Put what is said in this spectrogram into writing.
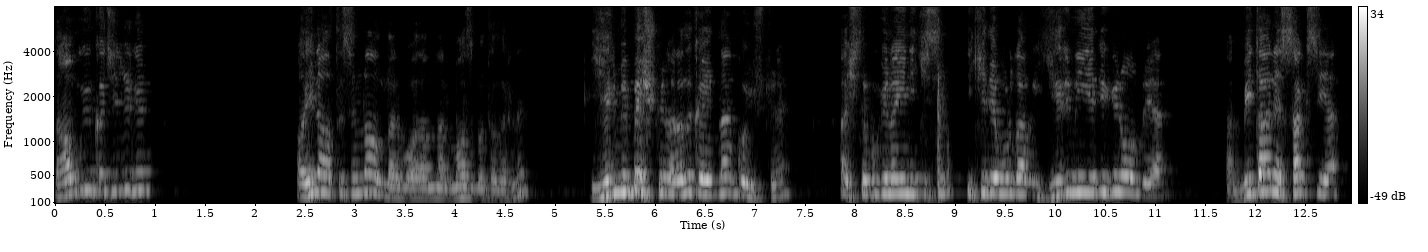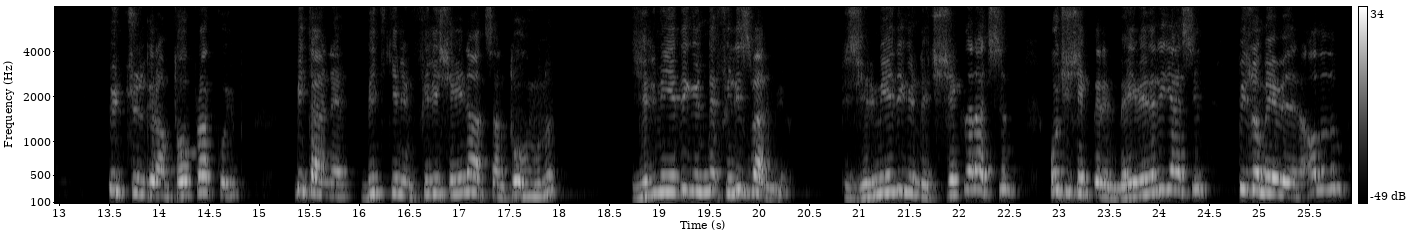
Daha bugün kaçıncı gün? Ayın altısında aldılar bu adamlar mazbatalarını. 25 gün Aralık ayından koy üstüne. Ha işte bugün ayın ikisi. iki de burada. 27 gün oldu ya. Yani bir tane saksıya 300 gram toprak koyup bir tane bitkinin fili şeyini atsan tohumunu 27 günde filiz vermiyor. Biz 27 günde çiçekler açsın. O çiçeklerin meyveleri gelsin. Biz o meyveleri alalım,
